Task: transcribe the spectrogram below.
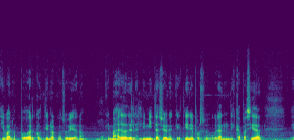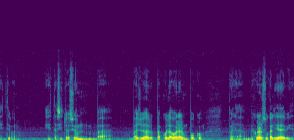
y bueno, poder continuar con su vida, ¿no? Que más allá de las limitaciones que tiene por su gran discapacidad, este, bueno, esta situación va, va a ayudar, va a colaborar un poco para mejorar su calidad de vida.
